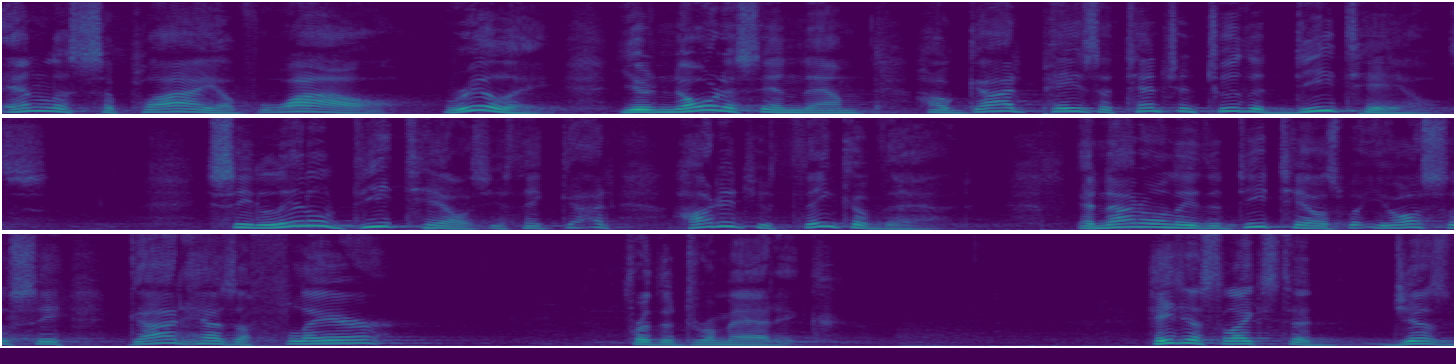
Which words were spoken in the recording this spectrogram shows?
endless supply of wow, really. You notice in them how God pays attention to the details. See, little details, you think, God, how did you think of that? And not only the details, but you also see God has a flair for the dramatic. He just likes to just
